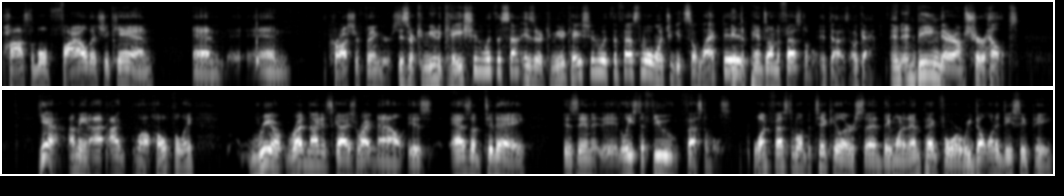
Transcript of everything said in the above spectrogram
possible file that you can, and and cross your fingers. is there communication with the is there communication with the festival once you get selected? it depends on the festival. It does. Okay, and and being there, I'm sure helps. Yeah, I mean, I, I well, hopefully, Rio Red Nighted Skies right now is as of today is in at at least a few festivals. One festival in particular said they want an MPEG four. We don't want a DCP.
